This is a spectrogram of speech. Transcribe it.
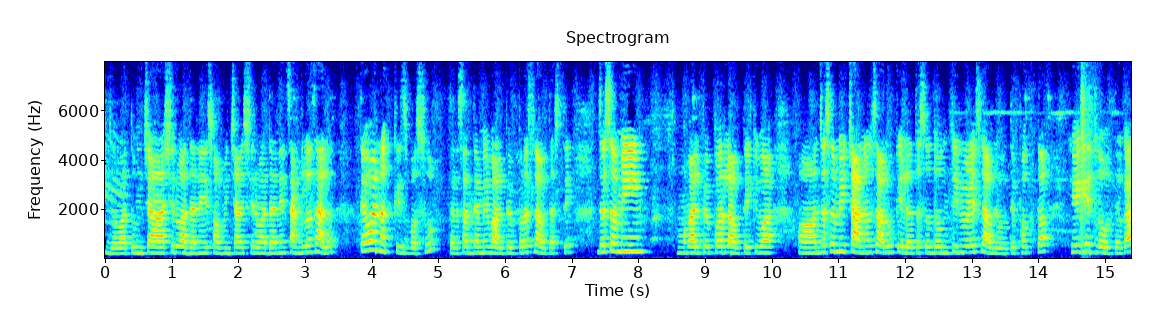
जेव्हा तुमच्या आशीर्वादाने स्वामींच्या आशीर्वादाने चांगलं झालं तेव्हा नक्कीच बसू. तर सध्या मी वॉलपेपरच लावत असते. जसं मी वॉलपेपर लावते किंवा जसं मी चॅनल चालू केलं तसं दोन तीन वेळेस लावले होते फक्त. हे घेतलं होतं का?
